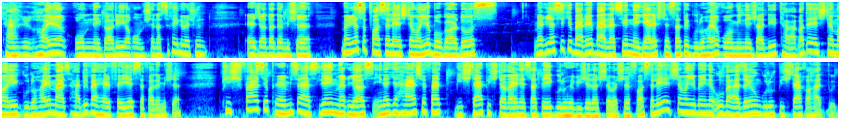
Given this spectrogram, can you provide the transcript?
تحقیق, های قوم‌نگاری یا قوم شناسی خیلی بهشون ارجاع داده میشه. مقیاس فاصله اجتماعی بوگاردوس مقیاسی که برای بررسی نگرش نسبت به گروه های قومی نژادی طبقات اجتماعی گروه های مذهبی و حرفه‌ای استفاده میشه. پیشفرض یا پرمیس اصلی این مقیاس اینه که هر چه فرد بیشتر پیشداوری نسبت به یک گروه ویژه داشته باشه فاصله اجتماعی بین او و اعضای اون گروه بیشتر خواهد بود.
